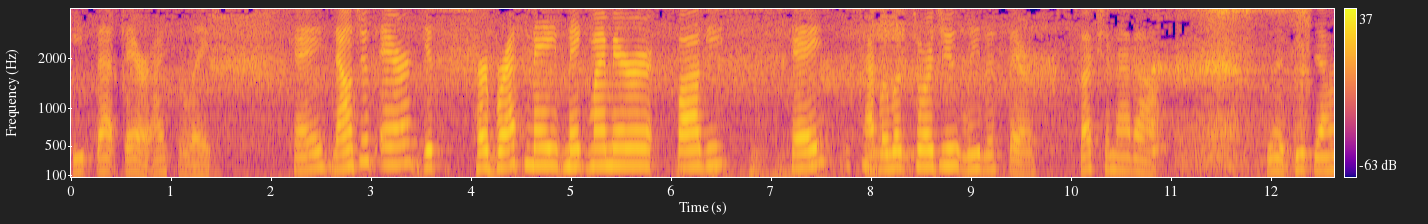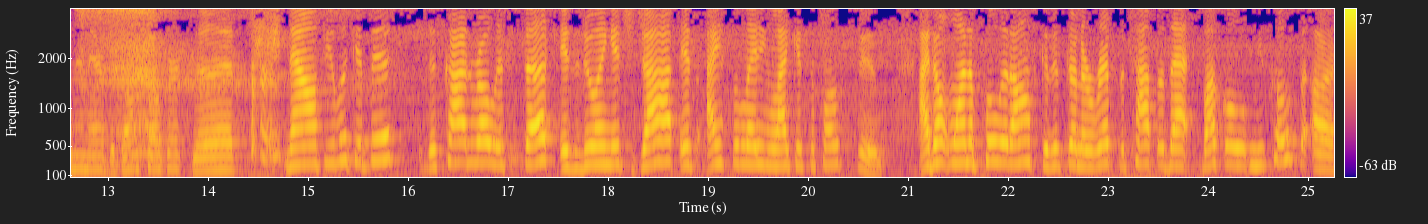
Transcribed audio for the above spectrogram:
Keep that there. Isolate. Okay, now just air. Get her breath may make my mirror foggy. Okay, have her look towards you. Leave this there. Suction that out. Good. Get down in there, but don't choke her. Good. Now, if you look at this, this cotton roll is stuck. It's doing its job. It's isolating like it's supposed to. I don't want to pull it off because it's going to rip the top of that buccal mucosa, uh,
